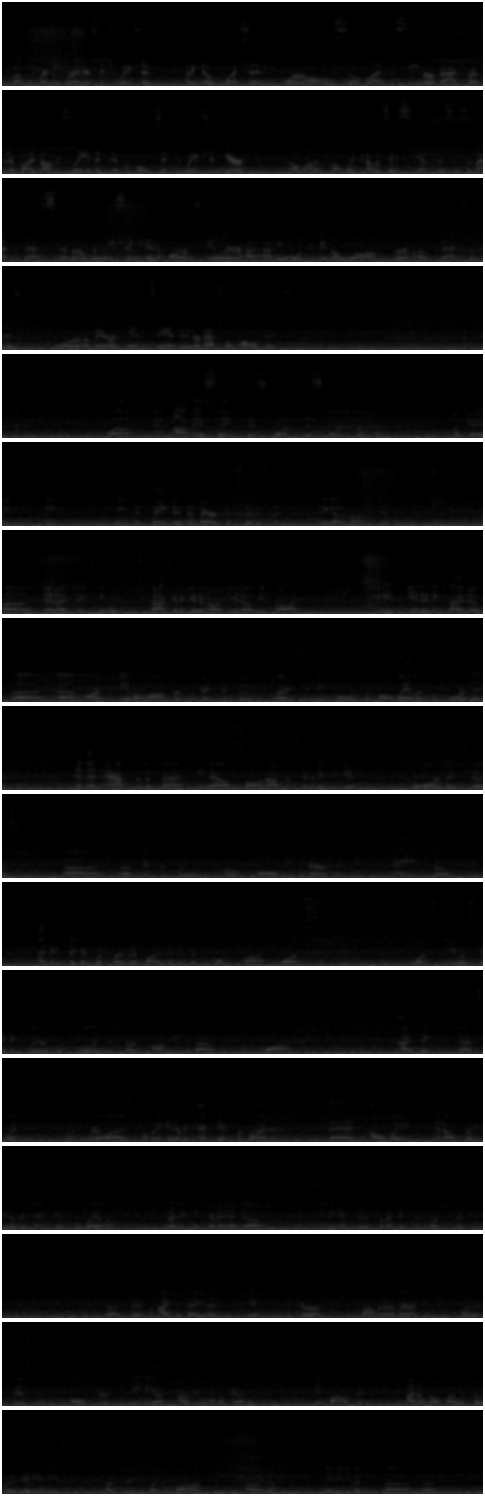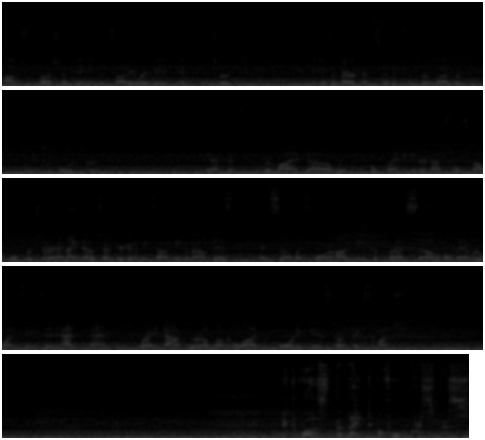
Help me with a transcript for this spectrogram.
talk about the Brittney Griner situation. I mean, no question, we're all so glad to see her back. President Biden, obviously, in a difficult situation here. A lot of public, I would say, skepticism at best about releasing an arms dealer. I mean, what could be the long-term effects of this for Americans and international politics? Well, obviously, this worked. This worked for him. Okay, he he detained an American citizen and he got an arms deal. Uh, and I think he was not going to get an. You know, he thought he didn't get any kind of uh, uh, arms deal or offer for Viktor Bout, or excuse me, for, for Paul Whelan before this. And then after the fact, he now saw an opportunity to get more than just uh, uh, Viktor Bout for all these Americans he's detained. So I do think it put President Biden in a difficult spot. Once once the U.S. made it clear it was willing to start talking about the swap, I think that's when Putin realized I'm going to get everything I can for Griner, then I'll wait and I'll try to get everything I can for Whelan. And I think he's going to end up succeeding at this. And I think the question is, does this? I can tell you this: if if you're a prominent American, whether business, culture, media, however you want to look at it, in politics, I don't know if I would go to any of these countries like Iran, China, maybe even uh, uh, obviously Russia, maybe even Saudi Arabia and, and, Turkey, because American citizens are leveraged Yeah, good to keep in mind uh, with people planning international travel for sure. And I know, Chuck, you're going to be talking about this and so much more on Meet the Press, so hope everyone tunes in at 10, right after 11 Alive Morning News. Chuck, thanks so much. It was the night before Christmas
